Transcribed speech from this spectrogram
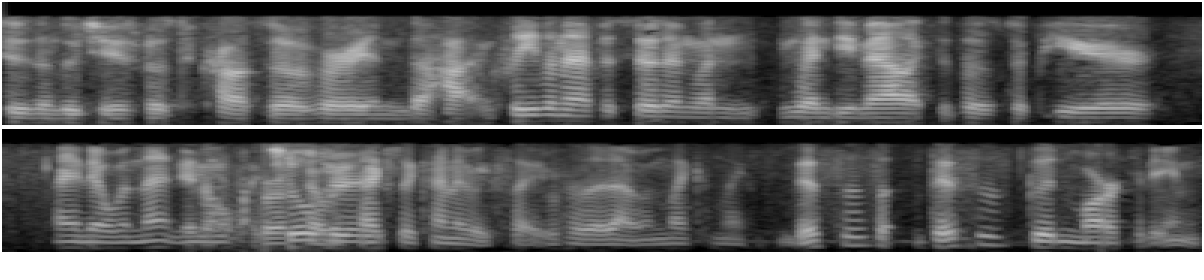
Susan Lucci are supposed to cross over in the Hot in Cleveland episode, and when Wendie Malick's supposed to appear I know when that You know, news broke, I was actually kind of excited for that one. Like, I'm like, this is this is good marketing.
